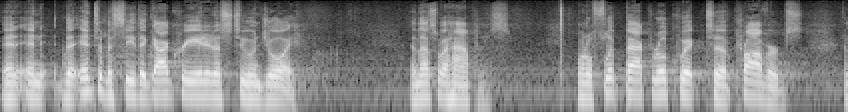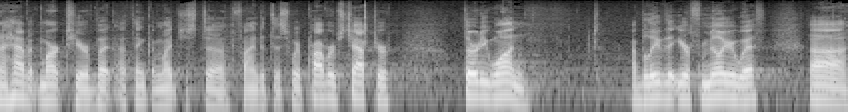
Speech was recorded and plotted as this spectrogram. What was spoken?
and, and the intimacy that God created us to enjoy. And that's what happens. I want to flip back real quick to Proverbs. And I have it marked here, but I think I might just uh, find it this way. Proverbs chapter 31. I believe that you're familiar with. Uh,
